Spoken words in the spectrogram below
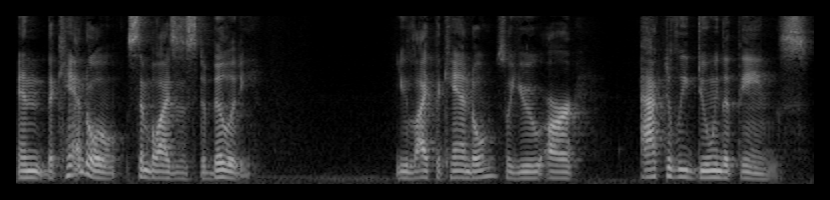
And the candle symbolizes stability. You light the candle, so you are actively doing the things,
